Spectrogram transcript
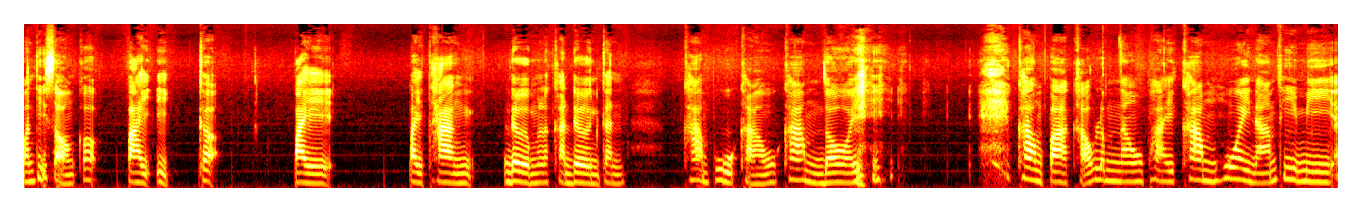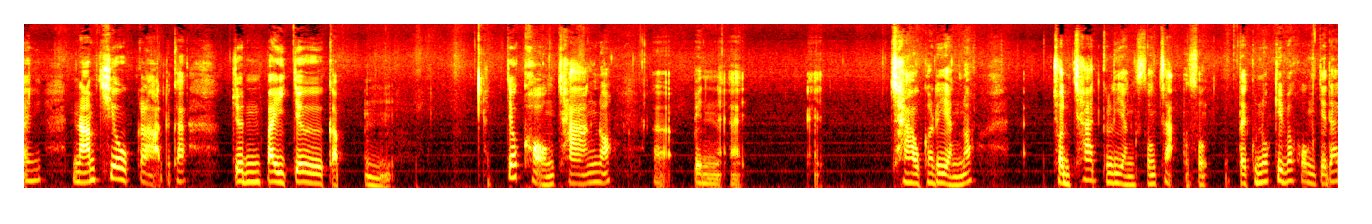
วันที่สองก็ไปอีกก็ไปไปทาง เดิมแล้วค่ะเดินกัน ข้ามภูเขาข้ามดอย ข้ามป่าเขาลำเนาภัยข้ามห้วยน้ำที่มีน้ำเชี่ยวกราดนะคะจนไปเจอกับเจ้าของช้างเนาะเป็นชาวกะเหรี่ยงเนาะชนชาติกะเหรี่ยงสงจะสงแต่คุณนกคิดว่าคงจะได้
